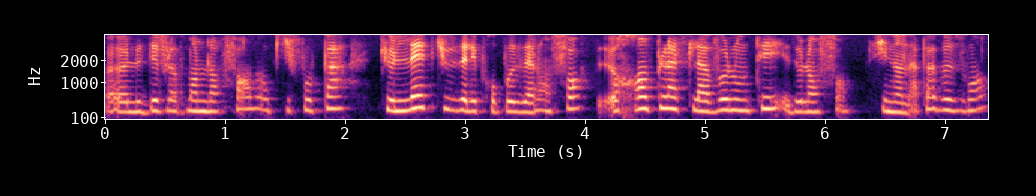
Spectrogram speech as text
euh, le développement de l'enfant, donc il ne faut pas que l'aide que vous allez proposer à l'enfant remplace la volonté de l'enfant. S'il n'en a pas besoin,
